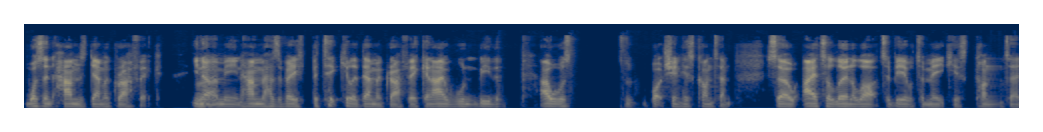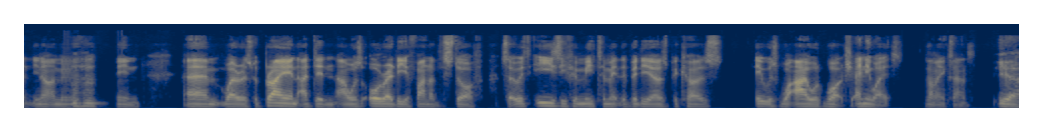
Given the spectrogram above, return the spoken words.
wasn't Ham's demographic. You know what I mean? Ham has a very particular demographic, and I wouldn't be the I was watching his content. So I had to learn a lot to be able to make his content. You know what I mean? Mhm. mean? Um, whereas with Brian, I didn't. I was already a fan of the stuff. So it was easy for me to make the videos because it was what I would watch anyways. That makes sense. Yeah.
